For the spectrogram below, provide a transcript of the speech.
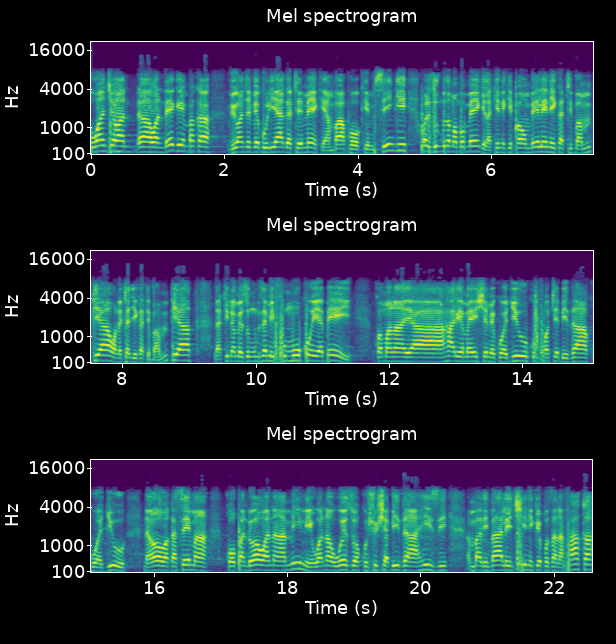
uwanja uh, wa, uh, wa ndege mpaka viwanja vya Buliaga Temeke, ambapo kimsingi walizungumza mambo mengi, lakini kipaumbele ni katiba mpya, wanahitaji katiba mpya, lakini wamezungumzia mifumuko ya bei kwa maana ya hali ya maisha imekuwa juu kufuatia bidhaa kuwa juu, na wao wakasema kwa upande wao wanaamini wana uwezo wa kushusha bidhaa hizi mbalimbali mbali nchini ikiwepo za nafaka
